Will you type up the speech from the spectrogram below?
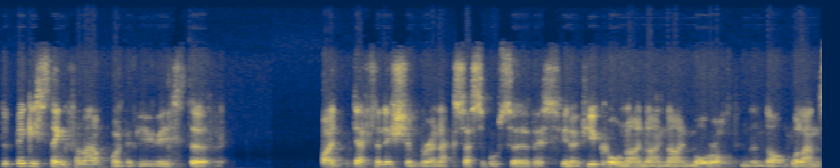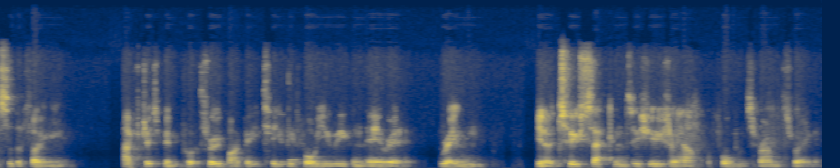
the biggest thing from our point of view is that by definition, we're an accessible service. You know, if you call 999, more often than not, we'll answer the phone after it's been put through by BT before you even hear it ring. You know, two seconds is usually our performance for answering.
